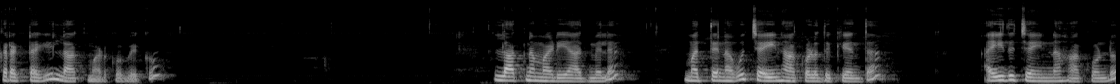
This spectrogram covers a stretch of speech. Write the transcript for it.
ಕರೆಕ್ಟಾಗಿ ಲಾಕ್ ಮಾಡ್ಕೋಬೇಕು. ಲಾಕ್ನ ಮಾಡಿ ಆದಮೇಲೆ ಮತ್ತೆ ನಾವು ಚೈನ್ ಹಾಕ್ಕೊಳ್ಳೋದಕ್ಕೆ ಅಂತ ಐದು ಚೈನ್ನ ಹಾಕ್ಕೊಂಡು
